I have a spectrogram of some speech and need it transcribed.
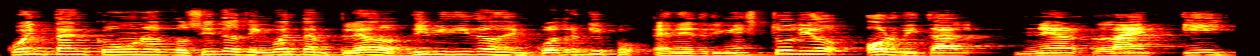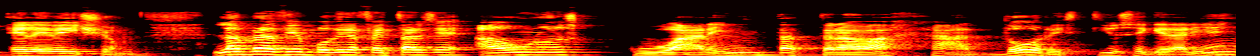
cuentan con unos 250 empleados divididos en cuatro equipos, Enedring Studio, Orbital, Nerd Light y Elevation. La operación podría afectarse a unos 40 trabajadores, tío, se quedarían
